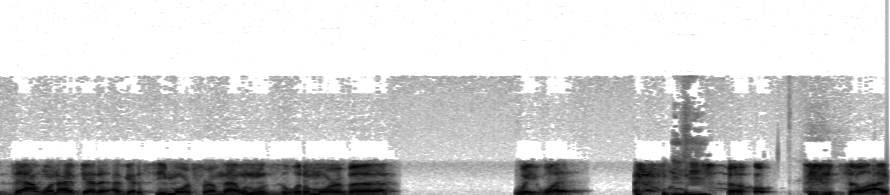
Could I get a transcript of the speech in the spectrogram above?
that one I've got to I've got to see more from. That one was a little more of a wait, what? Mm-hmm. so so I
